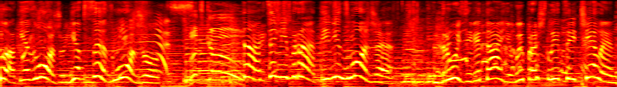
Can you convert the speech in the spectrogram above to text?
Так, я зможу, я все зможу. Let's go! Так, це мій брат, і він зможе. Друзі, вітаю! Ви пройшли цей челендж.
